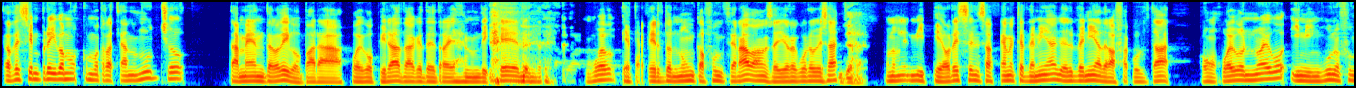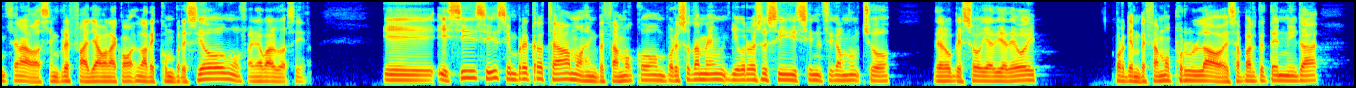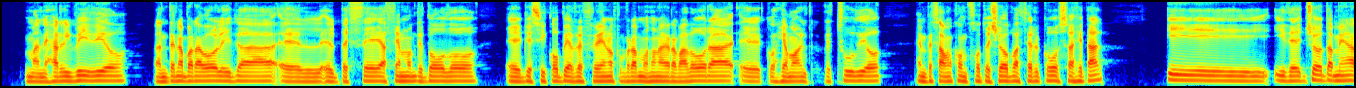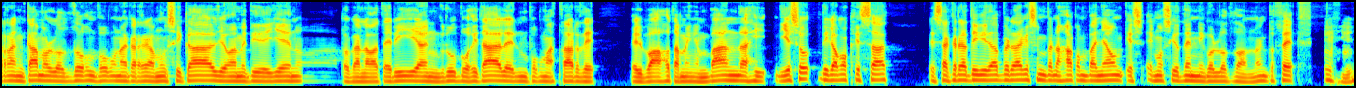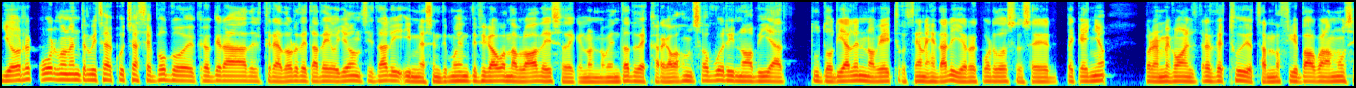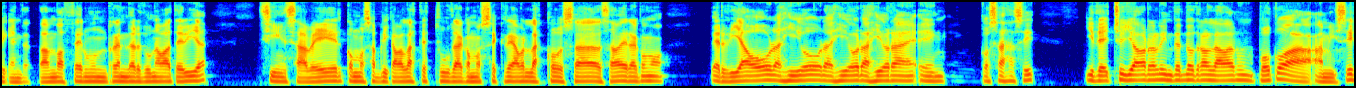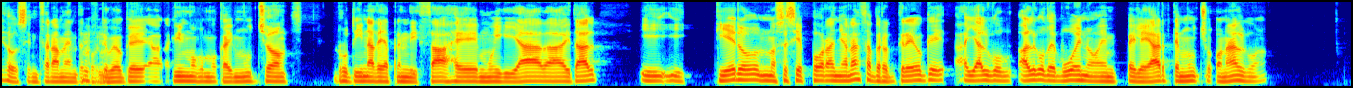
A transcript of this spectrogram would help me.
Entonces siempre íbamos como trasteando mucho. También te lo digo, para juegos piratas que te traías en un disquete, que por cierto nunca funcionaban. O sea, yo recuerdo que esa una de mis peores sensaciones que tenía, que él venía de la facultad con juegos nuevos y ninguno funcionaba. Siempre fallaba la, descompresión o fallaba algo así. Y, y, sí, sí, siempre trasteábamos. Empezamos con. Por eso también yo creo que eso sí significa mucho de lo que soy a día de hoy. Porque empezamos por un lado esa parte técnica, manejar el vídeo, la antena parabólica, el, el PC, hacíamos de todo, eh, que si copias de CD nos compramos una grabadora, eh, cogíamos el estudio, empezamos con Photoshop a hacer cosas y tal. Y, y, de hecho también arrancamos los dos un poco una carrera musical, yo me metí de lleno a tocar la batería en grupos y tal, un poco más tarde el bajo también en bandas y, y eso, digamos que esa, esa creatividad, ¿verdad? Que siempre nos ha acompañado, aunque hemos sido técnicos los dos, ¿no? Entonces, yo recuerdo una entrevista que escuché hace poco, eh, creo que era del creador de Tadeo Jones y tal, y, me sentí muy identificado cuando hablaba de eso, de que en los 90 te descargabas un software y no había tutoriales, no había instrucciones y tal, y yo recuerdo eso, ser pequeño, ponerme con el 3D Studio, estando flipado con la música, intentando hacer un render de una batería, sin saber cómo se aplicaban las texturas, cómo se creaban las cosas, ¿sabes? Era como perdía horas y horas y horas y horas en cosas así. Y de hecho yo ahora lo intento trasladar un poco a, mis hijos, sinceramente, porque veo que ahora mismo como que hay mucha rutina de aprendizaje muy guiada y tal. Y, quiero, no sé si es por añoranza, pero creo que hay algo, algo de bueno en pelearte mucho con algo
